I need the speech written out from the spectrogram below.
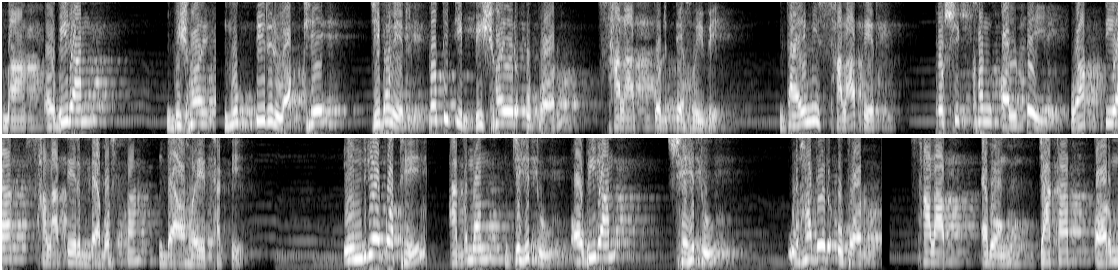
বা অবিরাম বিষয় মুক্তির লক্ষ্যে জীবনের প্রতিটি বিষয়ের উপর সালাত করতে হইবে। দায়মি সালাতের প্রশিক্ষণ কল্পেই ওয়াক্তিয়া সালাতের ব্যবস্থা দেওয়া হয়ে থাকে। ইন্দ্রিয় পথে আগমন যেহেতু অবিরাম, সেহেতু উহাদের উপর সালাত এবং জাকাত কর্ম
